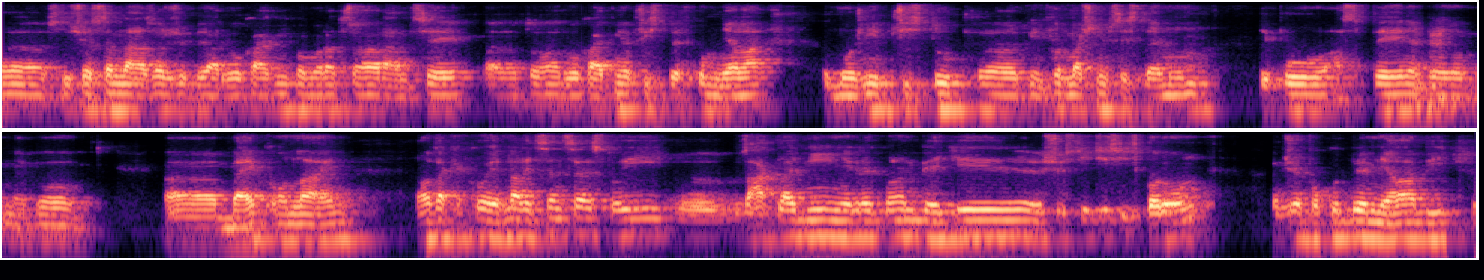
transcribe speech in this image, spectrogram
Eh, slyšel jsem názor, že by advokátní komora třeba v rámci eh, toho advokátního příspěvku měla umožnit přístup eh, k informačním systémům typu ASPI nebo, nebo BAC online. No tak jako jedna licence stojí základní někde kolem 5-6 tisíc korun, takže pokud by měla být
